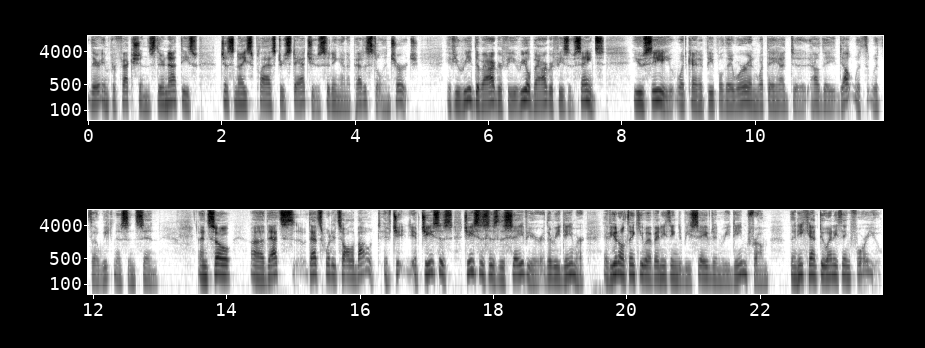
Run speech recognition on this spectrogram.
their imperfections. They're not these just nice plaster statues sitting on a pedestal in church. If you read the biography, real biographies of saints, you see what kind of people they were and what they had to, how they dealt with with uh, weakness and sin. And so uh, that's that's what it's all about. If G- if Jesus Jesus is the Savior, the Redeemer, if you don't think you have anything to be saved and redeemed from, then He can't do anything for you.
